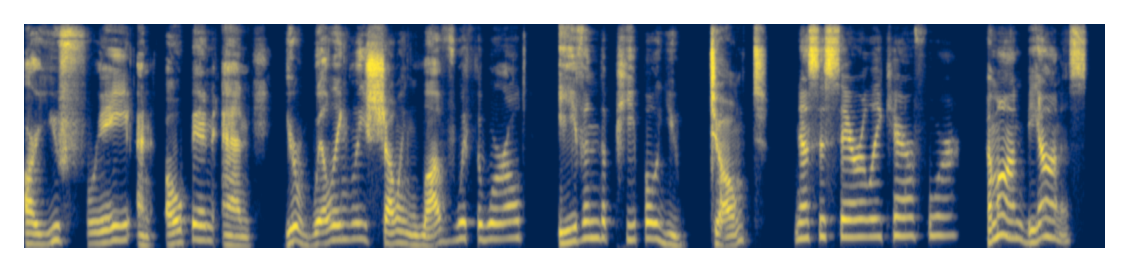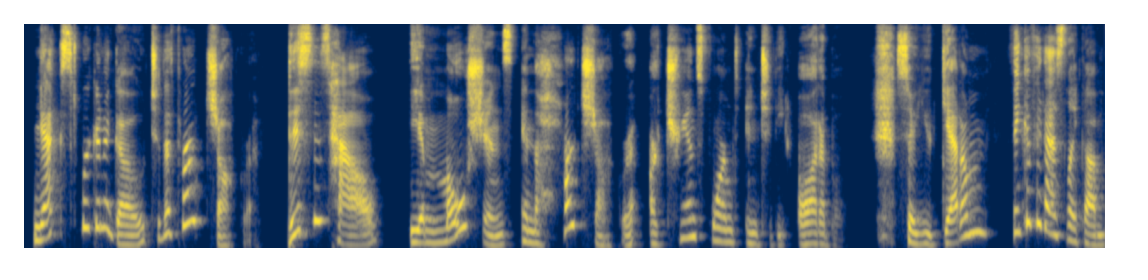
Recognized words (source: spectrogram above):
Are you free and open and you're willingly showing love with the world, even the people you don't necessarily care for? Come on, be honest. Next, we're going to go to the throat chakra. This is how the emotions in the heart chakra are transformed into the audible. So you get them Think of it as like a,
